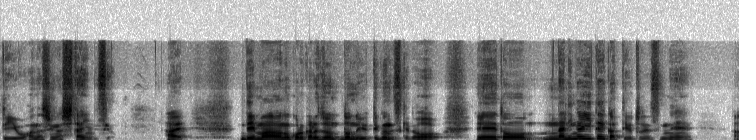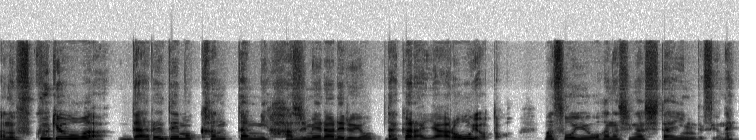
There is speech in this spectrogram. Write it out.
ていうお話がしたいんですよ。はい。で、まあ、あの、これからどんどん言っていくんですけど、えっ、と、何が言いたいかっていうとですね、あの、副業は誰でも簡単に始められるよ。だからやろうよと。まあ、そういうお話がしたいんですよね。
